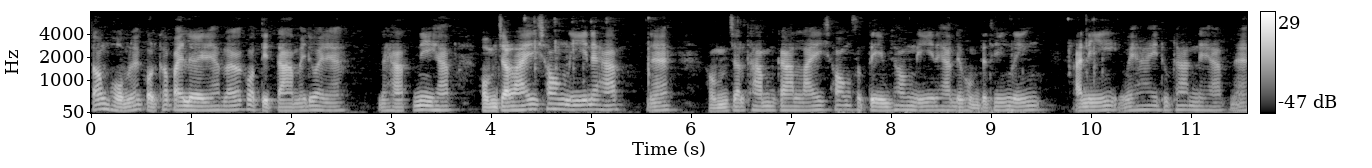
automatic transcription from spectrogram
ช่องผมนะกดเข้าไปเลยนะครับ แล้วก็กดติดตามไปด้วยนะนะครับ นี่ครับ ผมจะไลค์ช่องนี้นะครับนะผมจะทำการไลค์ช่องสตรีมช่องนี้นะครับ เดี๋ยวผมจะทิ้งลิงก์อันนี้ไว้ให้ทุกท่านนะครับนะ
